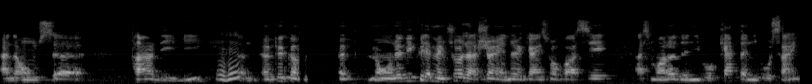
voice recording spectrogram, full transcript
annonce euh, pandémie, Mhm. un peu comme... un- on a vécu la même chose à H1N1 quand ils sont passés à ce moment-là de niveau 4 à niveau 5.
